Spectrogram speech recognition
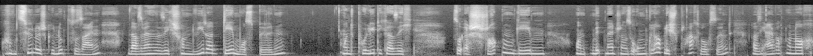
um zynisch genug zu sein, dass wenn sich schon wieder Demos bilden und Politiker sich so erschrocken geben und Mitmenschen so unglaublich sprachlos sind, dass ich einfach nur noch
